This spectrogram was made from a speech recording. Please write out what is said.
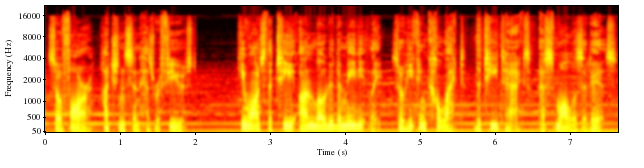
So far, Hutchinson has refused. He wants the tea unloaded immediately so he can collect the tea tax, as small as it is.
